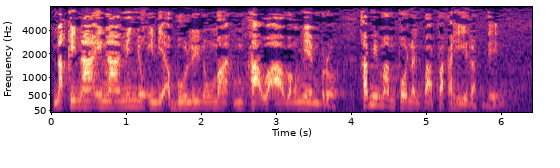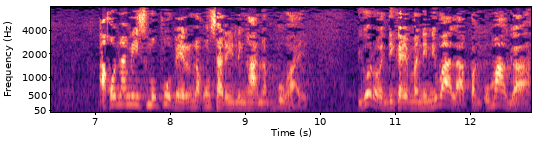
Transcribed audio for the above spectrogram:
na kinain namin yung iniabuloy ng ma- kawaawang miyembro, kami man po nagpapakahirap din. Ako na mismo po, meron akong sariling hanap buhay. Siguro, hindi kayo maniniwala, pag umaga,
